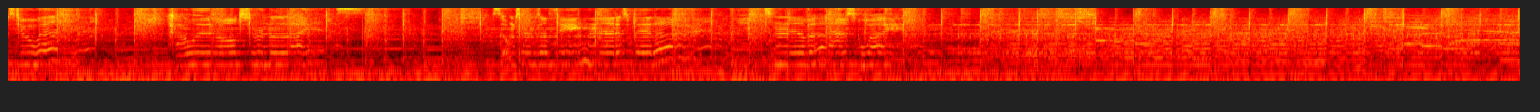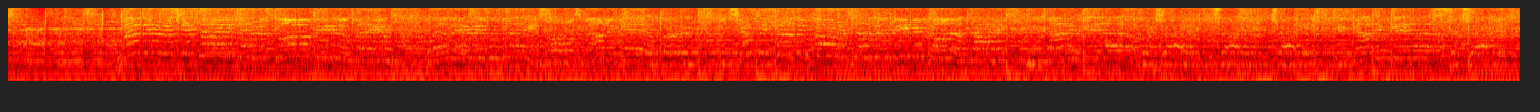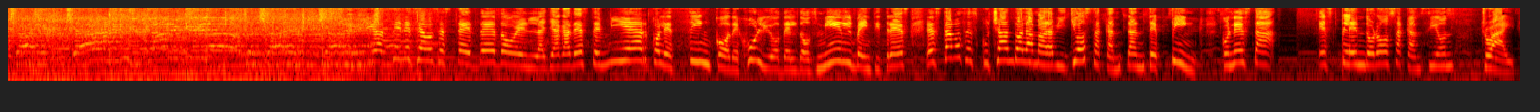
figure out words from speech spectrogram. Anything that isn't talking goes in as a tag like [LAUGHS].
He's doing? How it all turned to lights. Sometimes I think that it's better to never este miércoles 5 de julio del 2023. Estamos escuchando a la maravillosa cantante Pink con esta esplendorosa canción Try,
